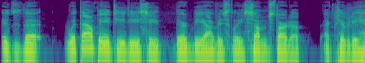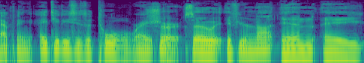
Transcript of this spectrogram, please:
is the without the ATDC, there'd be obviously some startup activity happening. ATDC is a tool, right? Sure. So if you're not in a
